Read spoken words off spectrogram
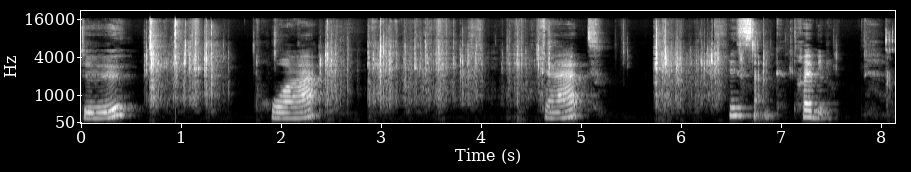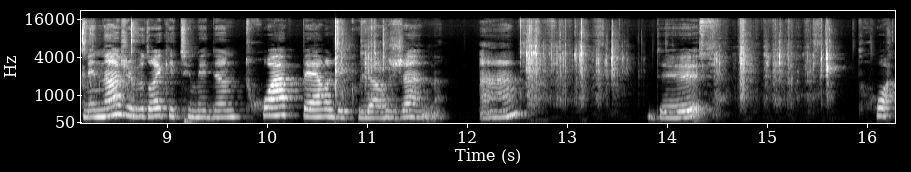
deux, trois, quatre et cinq. Très bien. Maintenant, je voudrais que tu me donnes trois perles de couleur jaune. Un, deux, trois.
